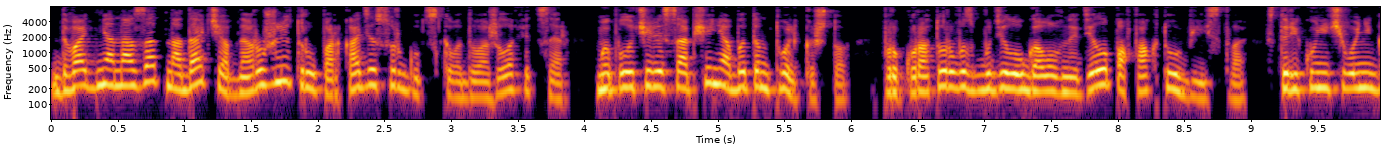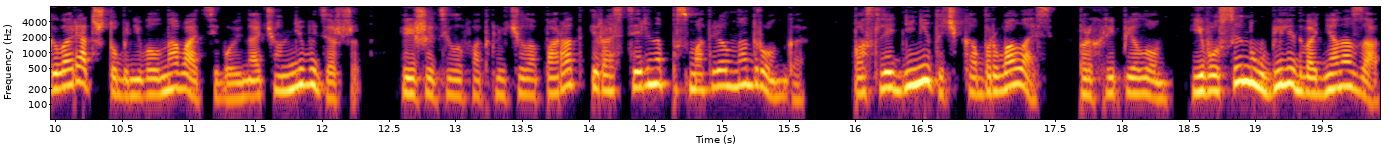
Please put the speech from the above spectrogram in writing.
«Два дня назад на даче обнаружили труп Аркадия Сургутского», – доложил офицер. «Мы получили сообщение об этом только что. Прокуратура возбудила уголовное дело по факту убийства. Старику ничего не говорят, чтобы не волновать его, иначе он не выдержит». Решетилов отключил аппарат и растерянно посмотрел на Дронга. «Последняя ниточка оборвалась», – прохрипел он. «Его сына убили два дня назад».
